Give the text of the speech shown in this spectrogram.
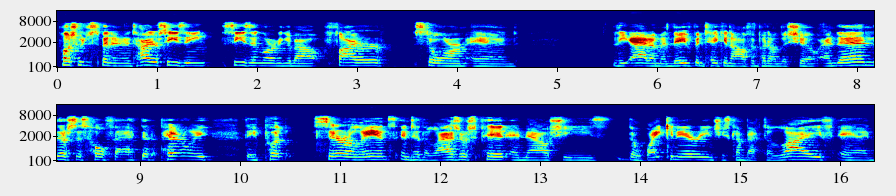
Plus, we just spent an entire season season learning about Firestorm and the Atom, and they've been taken off and put on the show. And then there's this whole fact that apparently they put Sara Lance into the Lazarus Pit, and now she's the White Canary, and she's come back to life, and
